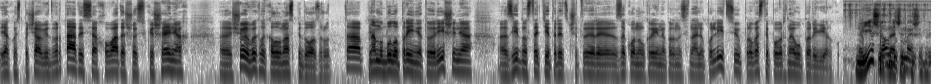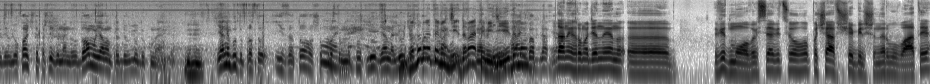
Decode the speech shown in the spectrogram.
якось почав відвертатися, ховати щось в кишенях. е, що і викликало у нас підозру. Та нами було прийнято рішення е, згідно статті 34 закону України про національну поліцію провести поверхневу перевірку. Ну є Я вам значить? документи придивлю. Хочете, пішли до мене додому, я вам придивлю документи. Мгм. Я не буду просто із-за того, що просто ми тут люд, я на людях. Ну, давайте Ганьба, давайте відійдемо. Даний громадянин е, відмовився від цього, почав ще більше нервувати,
